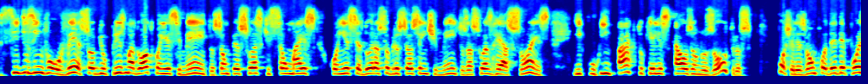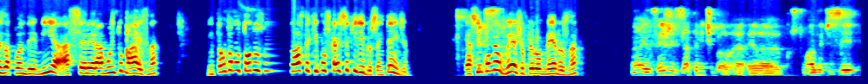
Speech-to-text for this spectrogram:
se desenvolver sob o prisma do autoconhecimento, são pessoas que são mais conhecedoras sobre os seus sentimentos, as suas reações e o impacto que eles causam nos outros, poxa, eles vão poder, depois da pandemia, acelerar muito mais, né? Então vamos todos nós ter que buscar esse equilíbrio, você entende? É assim como eu vejo, pelo menos, né? Não, eu vejo exatamente igual. Ela costumava dizer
